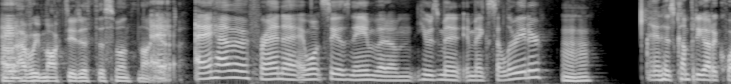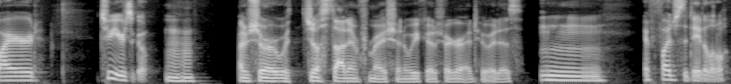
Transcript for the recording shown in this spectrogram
have we mocked Edith this month? Not I, yet. I have a friend. I I won't say his name, but um, he was in in accelerator, Mhm. and his company got acquired two years ago. Mhm. I'm sure with just that information, we could figure out who it is. Mm, I fudged the date a little,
